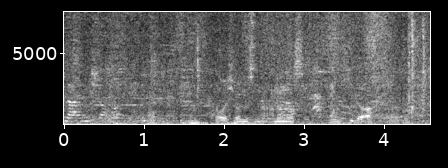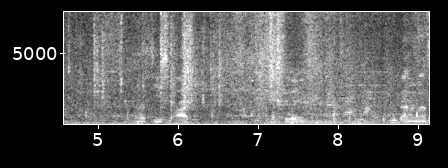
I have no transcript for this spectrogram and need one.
kleinen Schauern. Oh, ich hole ein bisschen Ananas. 1 Kilo 8 Euro. Ah, die ist arg. Gut Ananas?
